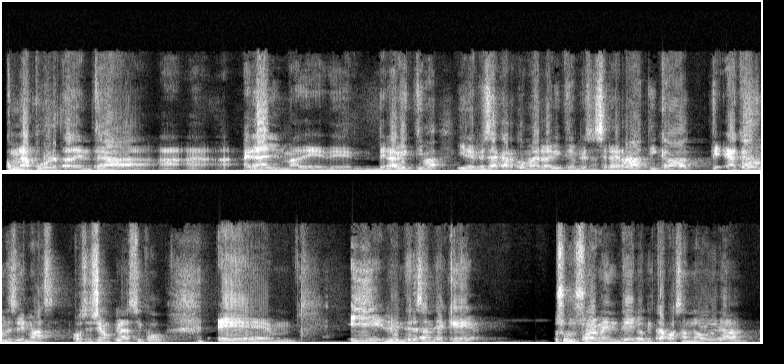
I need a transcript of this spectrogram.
como una puerta de entrada al alma de, la víctima y le empieza a carcomer, la víctima empieza a ser errática, acá es donde es más posesión clásico. Eh, y lo interesante es que usualmente lo que está pasando ahora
